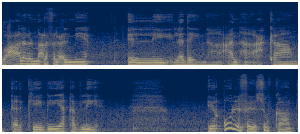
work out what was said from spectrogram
وعالم المعرفة العلمية اللي لدينا عنها أحكام تركيبية قبلية. يقول الفيلسوف كانت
